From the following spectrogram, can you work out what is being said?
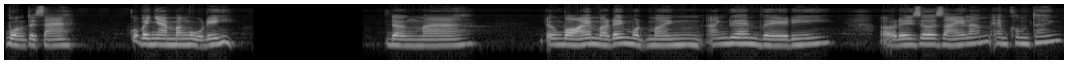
Buông tôi xa Cô về nhà mà ngủ đi Đừng mà Đừng bỏ em ở đây một mình Anh đưa em về đi Ở đây dơ dáy lắm, em không thích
